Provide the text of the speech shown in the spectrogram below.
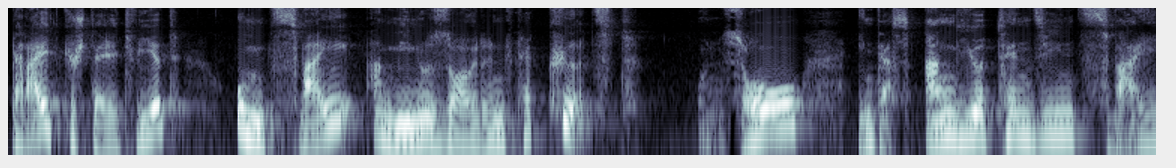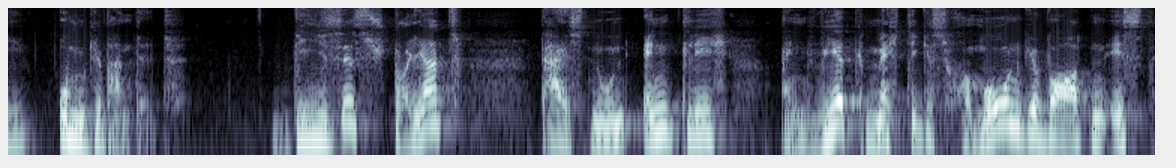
bereitgestellt wird, um zwei Aminosäuren verkürzt und so in das Angiotensin 2 umgewandelt. Dieses steuert, da es nun endlich ein wirkmächtiges Hormon geworden ist,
